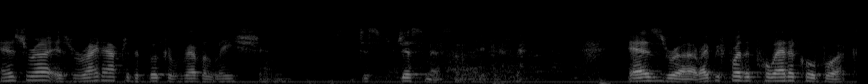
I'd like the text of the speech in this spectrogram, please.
Ezra is right after the book of Revelation. Just just messing with you. Ezra, right before the poetical books,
